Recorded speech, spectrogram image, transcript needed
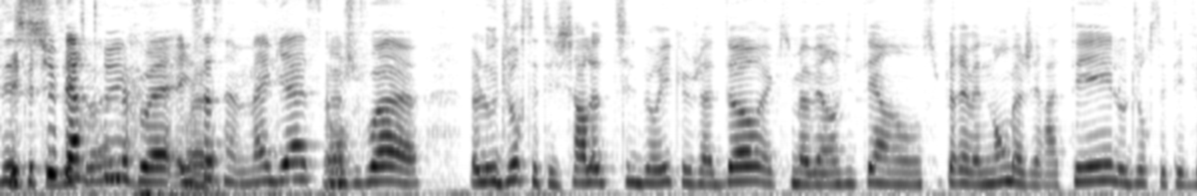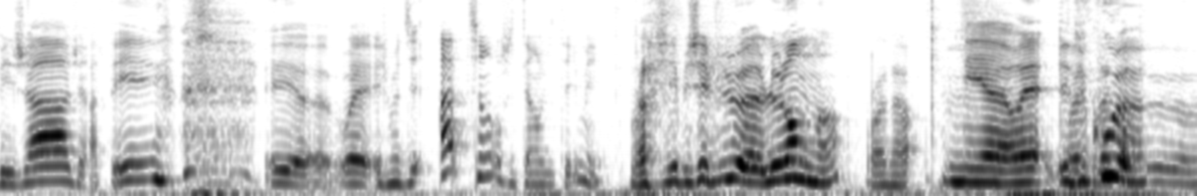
des Les super trucs, ouais. Et Ouais. ça, ça m'agace quand Ouais. je vois. L'autre jour, c'était Charlotte Tilbury que j'adore et qui m'avait invité à un super événement, bah, j'ai raté. L'autre jour, c'était Veja, j'ai raté. Et euh, ouais, et je me dis, ah tiens, j'étais invitée, mais Ouais. j'ai vu euh, le lendemain. Voilà. Mais euh, ouais, et Ouais, du coup, peu,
